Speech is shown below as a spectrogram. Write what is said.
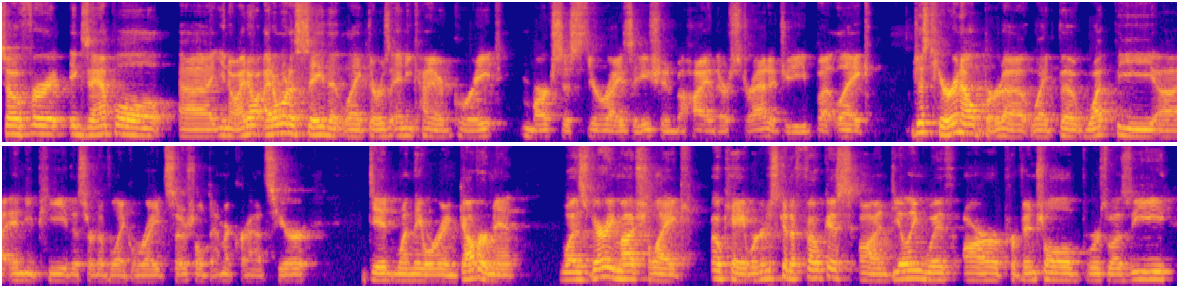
So, for example, uh, you know, I don't, I don't want to say that like there was any kind of great Marxist theorization behind their strategy, but like just here in Alberta, like the what the uh, NDP, the sort of like right social democrats here, did when they were in government was very much like okay, we're just going to focus on dealing with our provincial bourgeoisie.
